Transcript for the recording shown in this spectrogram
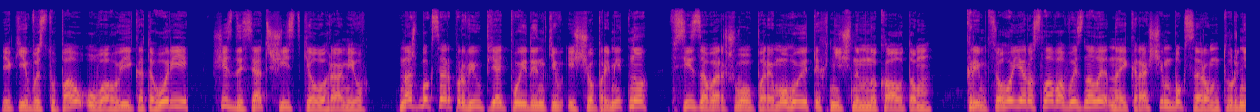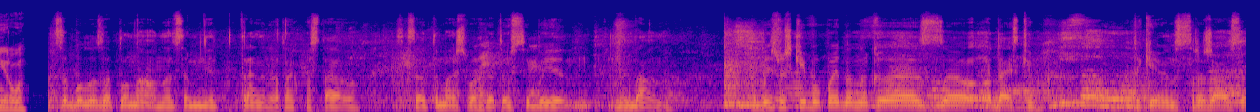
який виступав у ваговій категорії 66 кілограмів. Наш боксер провів п'ять поєдинків, і що примітно, всі завершував перемогою технічним нокаутом. Крім цього, Ярослава визнали найкращим боксером турніру. Це було заплановано. Це мені тренер так поставив. Сказав, ти маєш виграти всі бої нокдауном. Найбільш важкий був поєдинок е, з Одеським. Такий він сражався.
